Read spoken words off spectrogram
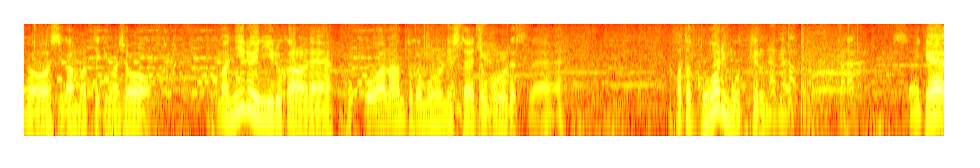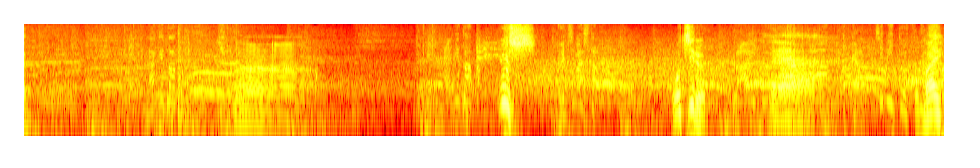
よーし、頑張っていきましょう。まあ、2塁にいるからね、ここはなんとかものにしたいところですね。あと5割も打ってるんだね。さあ、いけ投げた投げたよし落ちるえがっちりとうまい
